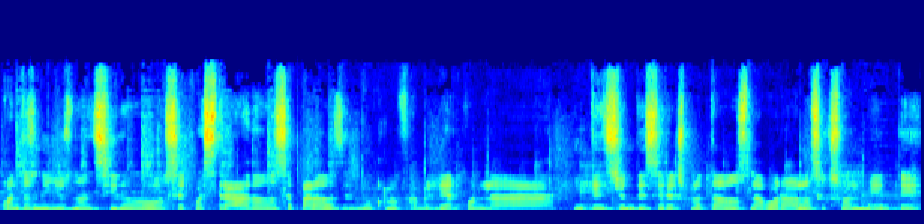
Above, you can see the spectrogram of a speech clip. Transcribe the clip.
¿Cuántos niños no han sido secuestrados, separados del núcleo familiar con la intención de ser explotados laboral o sexualmente?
